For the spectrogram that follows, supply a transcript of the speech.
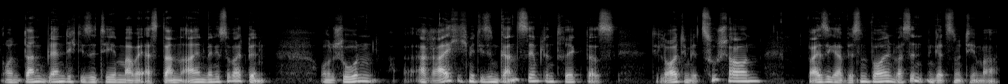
Und dann blende ich diese Themen aber erst dann ein, wenn ich soweit bin. Und schon erreiche ich mit diesem ganz simplen Trick, dass die Leute mir zuschauen, weil sie ja wissen wollen, was sind denn jetzt nur Thema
